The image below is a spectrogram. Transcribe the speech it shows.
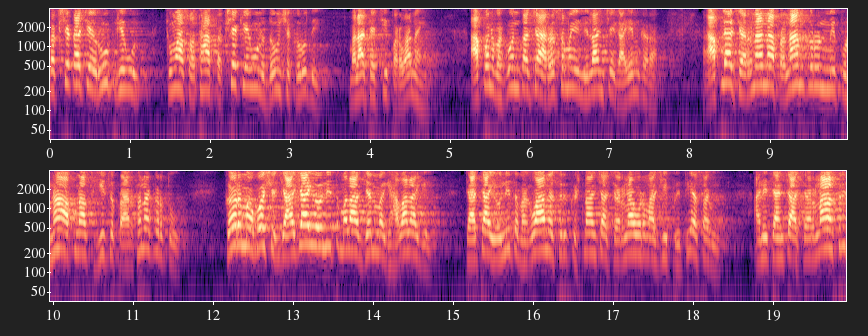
तक्षकाचे रूप घेऊन किंवा स्वतः तक्षक येऊन दंश करू दे. मला त्याची पर्वा नाही. आपण भगवंताच्या रसमयी लिलांचे गायन करा. आपल्या चरणांना प्रणाम करून मी पुन्हा आपणास हीच प्रार्थना करतो. कर्मवश ज्या ज्या योनीत मला जन्म घ्यावा लागेल त्या त्या योनीत भगवान श्रीकृष्णांच्या चरणावर माझी प्रीती असावी आणि त्यांच्या चरणाश्रित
